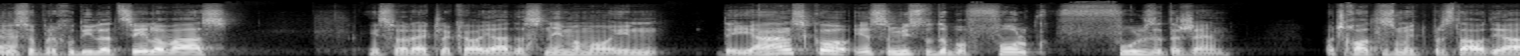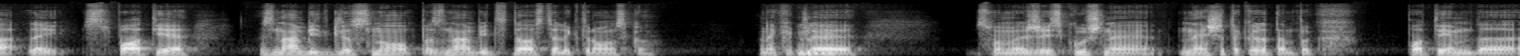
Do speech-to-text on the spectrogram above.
ja. In so prehodila celo vas in so rekli, kao, ja, da snemamo. In dejansko, jaz sem mislil, da bo folk full zatežen. Pač hotel smo jih predstaviti, da ja, lej, spot je, zna biti glasno, pa zna biti dosta elektronsko. Nekakle mm. smo imeli že izkušnje, ne še takrat, ampak potem, da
